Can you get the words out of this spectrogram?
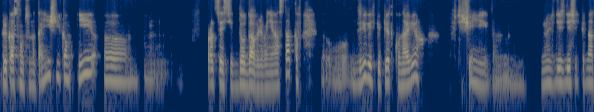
прикоснуться наконечником и э, в процессе додавливания остатков э, двигать пипетку наверх в течение там, ну, здесь 10-15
